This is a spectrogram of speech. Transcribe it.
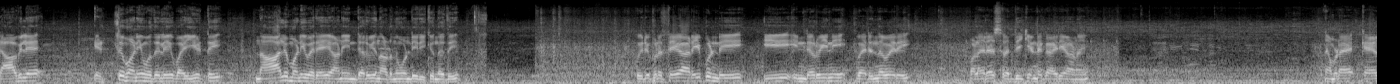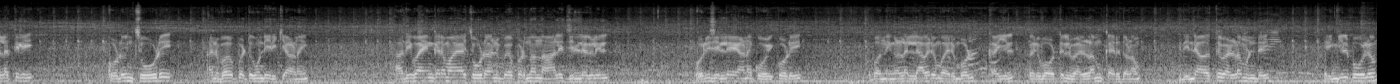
രാവിലെ എട്ട് മണി മുതൽ വൈകിട്ട് നാല് മണി വരെയാണ് ഇന്റർവ്യൂ നടന്നുകൊണ്ടിരിക്കുന്നത്. ഒരു പ്രത്യേക അറിയിപ്പുണ്ട്. ഈ- ഇന്റർവ്യൂവിന് വരുന്നവർ വളരെ ശ്രദ്ധിക്കേണ്ട കാര്യമാണ്. നമ്മുടെ കേരളത്തിൽ കൊടും ചൂട് അനുഭവപ്പെട്ടുകൊണ്ടിരിക്കുകയാണ്. അതിഭയങ്കരമായ ചൂട് അനുഭവപ്പെടുന്ന നാല് ജില്ലകളിൽ ഒരു ജില്ലയാണ് കോഴിക്കോട്. അപ്പോൾ നിങ്ങളെല്ലാവരും വരുമ്പോൾ കയ്യിൽ ഒരു ബോട്ടിൽ വെള്ളം കരുതണം. ഇതിന്റെ അകത്ത് വെള്ളമുണ്ട്. എങ്കിൽ പോലും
